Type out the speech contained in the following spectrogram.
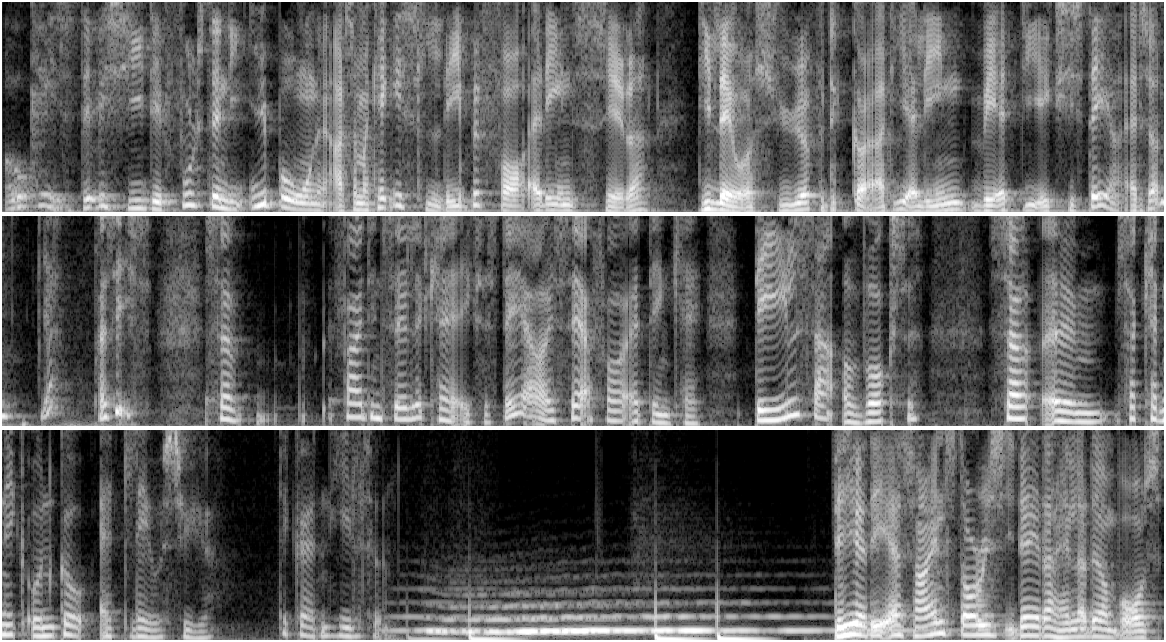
Okay, så det vil sige, at det er fuldstændig iboende. Altså man kan ikke slippe for, at ens celler de laver syre, for det gør de alene ved, at de eksisterer. Er det sådan? Ja, præcis. Så for at din celle kan eksistere, og især for at den kan dele sig og vokse, så, øhm, så kan den ikke undgå at lave syre. Det gør den hele tiden. Det her det er Science Stories. I dag der handler det om vores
